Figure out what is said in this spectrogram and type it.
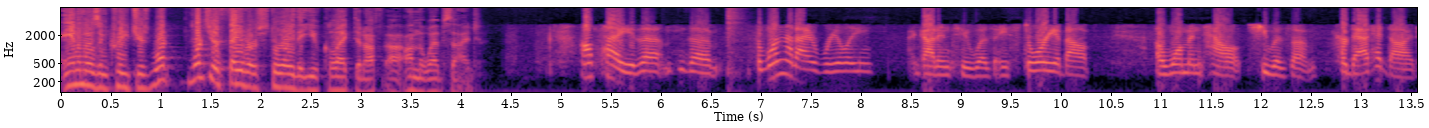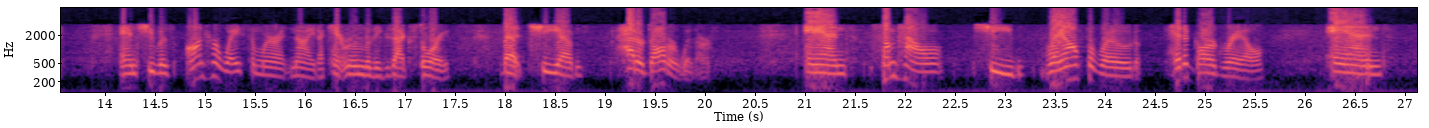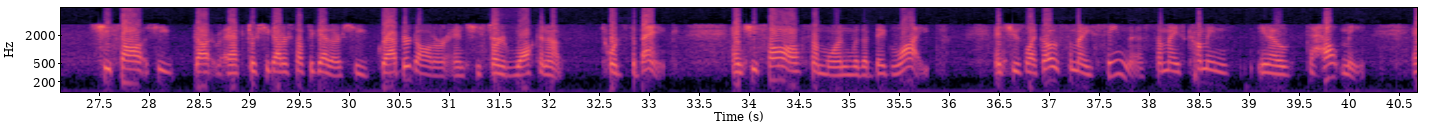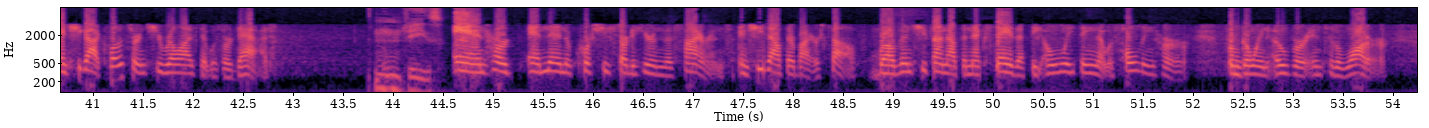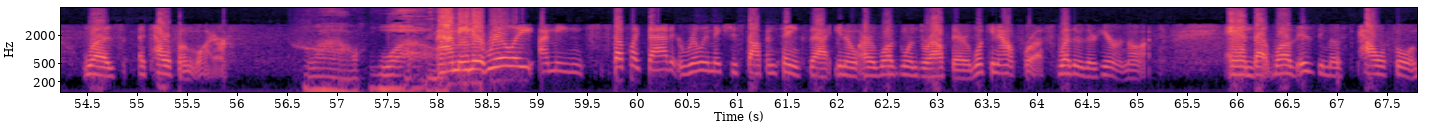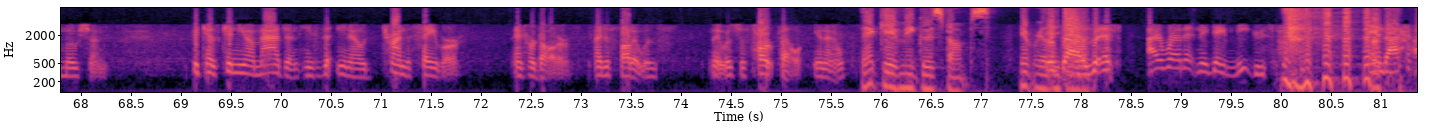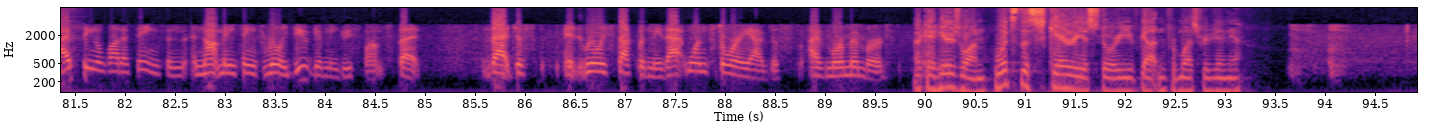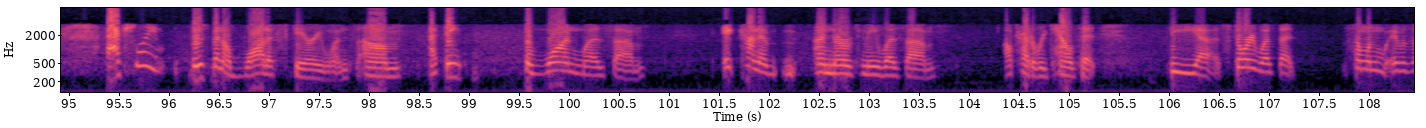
animals and creatures? What What's your favorite story that you've collected off uh, on the website? I'll tell you the the the one that I really got into was a story about a woman how she was um her dad had died and she was on her way somewhere at night. I can't remember the exact story, but she um had her daughter with her. And somehow she ran off the road, hit a guardrail, and she saw she got after she got herself together, she grabbed her daughter and she started walking up towards the bank and she saw someone with a big light. And she was like oh somebody's seen this. Somebody's coming you know to help me. And she got closer and she realized it was her dad. Mm-hmm. Oh, Jeez. and her and then of course she started hearing the sirens. And she's out there by herself. Well then she found out the next day that the only thing that was holding her from going over into the water was a telephone wire Wow. Wow. I mean, it really, I mean, stuff like that, it really makes you stop and think that, you know, our loved ones are out there looking out for us, whether they're here or not. And that love is the most powerful emotion. Because can you imagine, he's, you know, trying to save her and her daughter. I just thought it was, it was just heartfelt, you know. That gave me goosebumps. It really it does. did. I read it and it gave me goosebumps. and I, I've seen a lot of things, and, and not many things really do give me goosebumps. But that just it really stuck with me. That one story I've just I've remembered. Okay, here's one. What's the scariest story you've gotten from West Virginia? Actually, there's been a lot of scary ones. Um, I think the one was um, it kind of unnerved me. Was um, I'll try to recount it. The uh, story was that someone it was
